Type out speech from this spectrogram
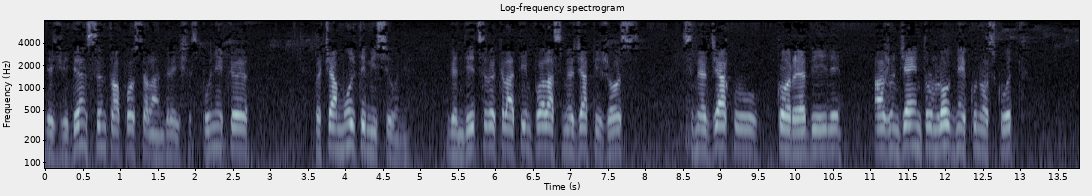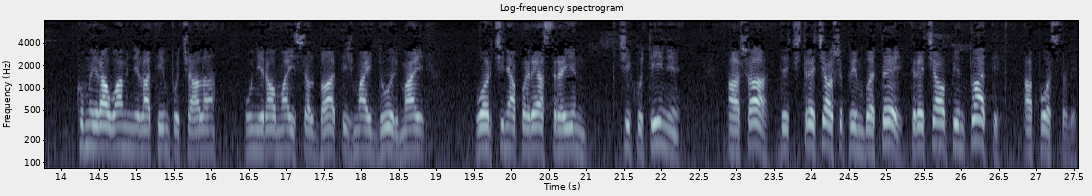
Deci vedem Sfântul Apostol Andrei și spune că făcea multe misiuni. Gândiți-vă că la timpul ăla se mergea pe jos, se mergea cu corăbiile, ajungea într-un loc necunoscut, cum erau oamenii la timpul ceala, unii erau mai sălbatici, mai duri, mai oricine apărea străin, ci cu tine, așa, deci treceau și prin bătăi, treceau prin toate apostole.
